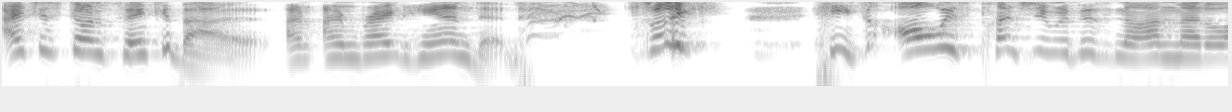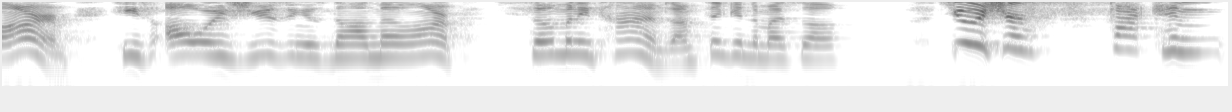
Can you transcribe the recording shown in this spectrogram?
I just don't think about it. I'm I'm right-handed. like he's always punching with his non-metal arm. He's always using his non-metal arm. So many times, I'm thinking to myself, use your fucking.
